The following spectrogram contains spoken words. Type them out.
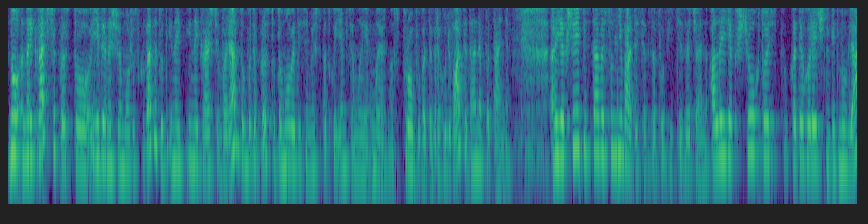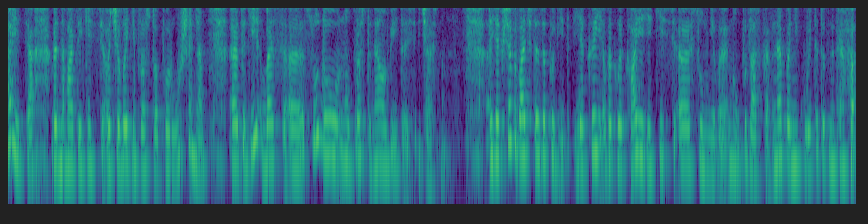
Ну, найкраще просто єдине, що я можу сказати тут, і, най, і найкращим варіантом буде просто домовитися між спадкоємцями мирно, спробувати врегулювати дане питання. Е, Якщо є підстави сумніватися в заповіті, звичайно, але якщо хтось категорично відмовляється визнавати якісь очевидні просто порушення, е, тоді без е, суду ну просто не обійтись, чесно. Якщо ви бачите заповіт, який викликає якісь сумніви, ну будь ласка, не панікуйте, тут не треба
